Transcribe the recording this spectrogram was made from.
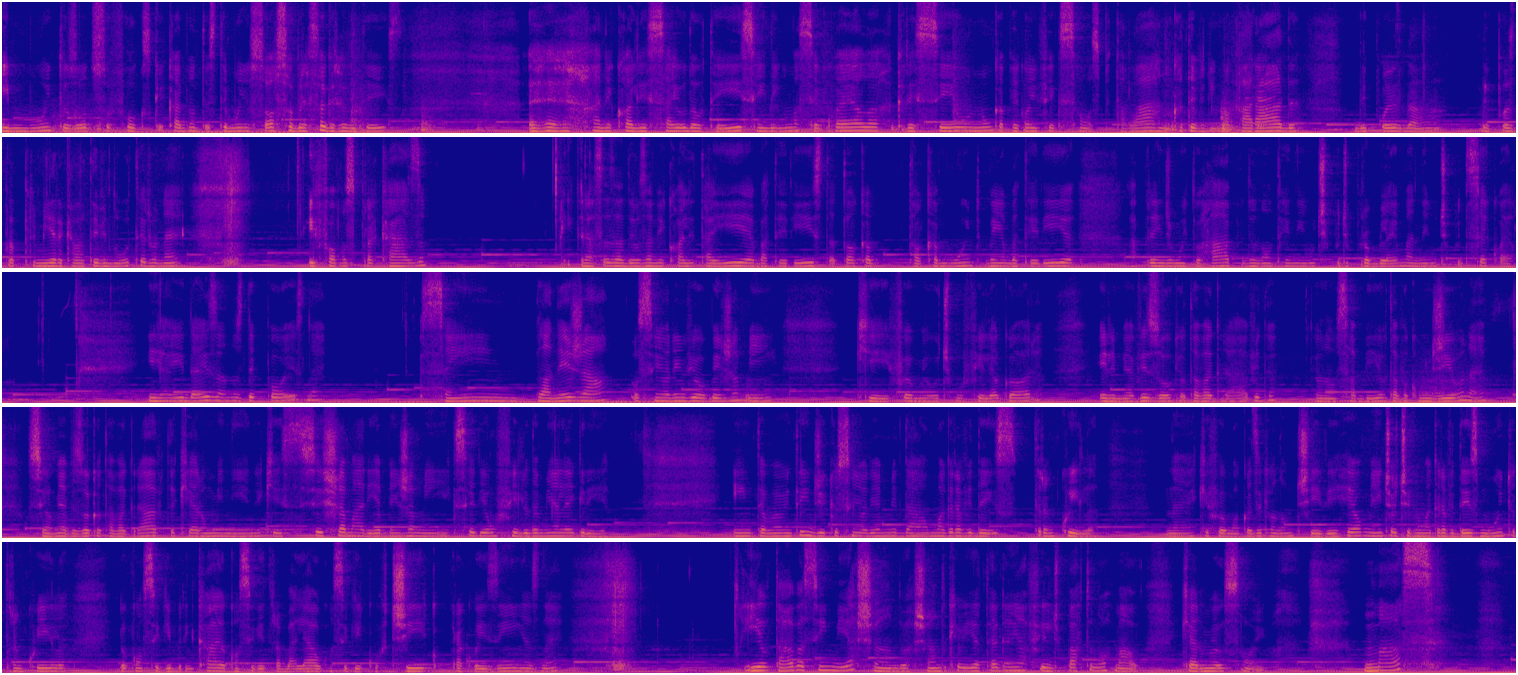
e muitos outros sufocos que cabe um testemunho só sobre essa gravidez, é, a Nicole saiu da UTI sem nenhuma sequela, cresceu, nunca pegou infecção hospitalar, nunca teve nenhuma parada depois da, depois da primeira que ela teve no útero, né? E fomos para casa. E graças a Deus a Nicole tá aí, é baterista, toca, toca muito bem a bateria, aprende muito rápido, não tem nenhum tipo de problema, nenhum tipo de sequela. E aí, dez anos depois, né? sem planejar, o Senhor enviou Benjamin, que foi o meu último filho agora. Ele me avisou que eu estava grávida. Eu não sabia, eu estava com Dio, né? O Senhor me avisou que eu estava grávida, que era um menino e que se chamaria Benjamin e que seria um filho da minha alegria. Então eu entendi que o Senhor ia me dar uma gravidez tranquila, né? Que foi uma coisa que eu não tive. Realmente eu tive uma gravidez muito tranquila. Eu consegui brincar, eu consegui trabalhar, eu consegui curtir, comprar coisinhas, né? E eu tava assim me achando, achando que eu ia até ganhar filho de parto normal, que era o meu sonho. Mas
